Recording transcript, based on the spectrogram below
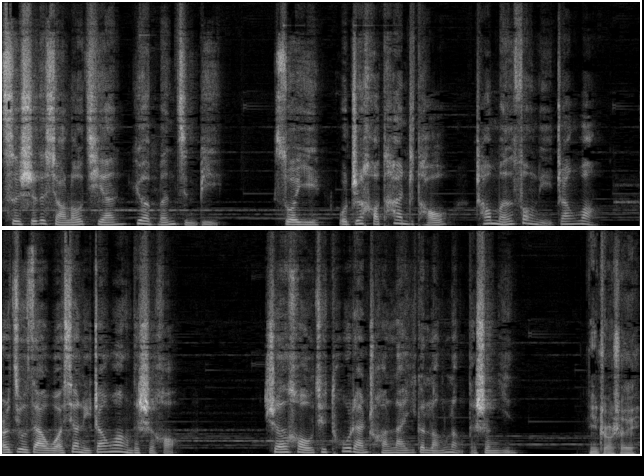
此时的小楼前院门紧闭，所以我只好探着头朝门缝里张望。而就在我向里张望的时候，身后却突然传来一个冷冷的声音。你找谁？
